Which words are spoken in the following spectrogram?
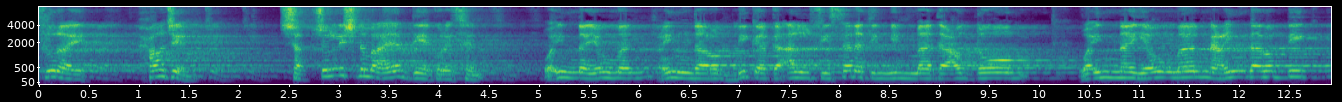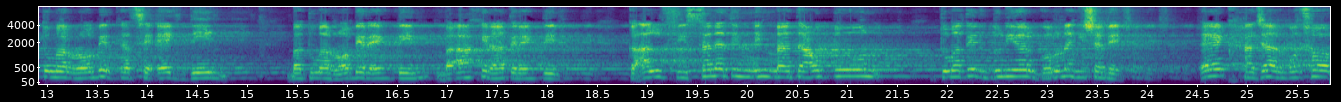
সূরায়ে হজের 47 নম্বর আয়াত দিয়ে করেছেন وإن يوما عند ربك كألف سنة مما تعدون ওয়াইন্না ইয়াউমান তোমার রবের কাছে একদিন বা তোমার রবের একদিন বা আখিরাতের একদিন কালফি সানাতিন মিম্মা তাউদুন তোমাদের দুনিয়ার গণনা হিসাবে এক হাজার বছর।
